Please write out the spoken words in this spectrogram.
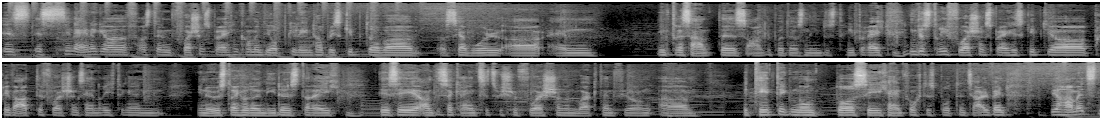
es, es, sind einige aus den Forschungsbereichen gekommen, die ich abgelehnt habe. Es gibt aber sehr wohl äh, ein interessantes Angebot aus dem Industriebereich. Mhm. Industrieforschungsbereich, es gibt ja private Forschungseinrichtungen in, Österreich oder in Niederösterreich, mhm. die sich an dieser Grenze zwischen Forschung und Markteinführung äh, betätigen und da sehe ich einfach das Potenzial, weil wir haben jetzt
